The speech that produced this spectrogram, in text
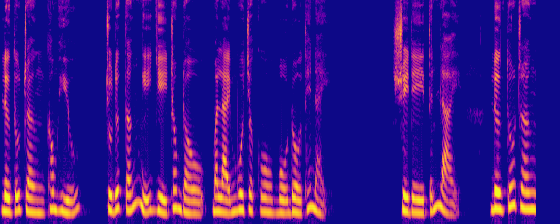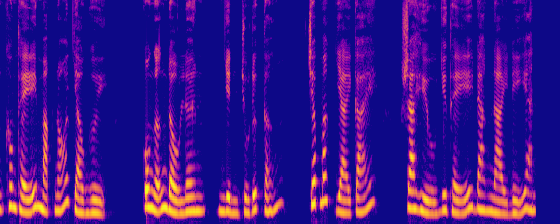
Lương Tú Trần không hiểu Chu Đức Tấn nghĩ gì trong đầu mà lại mua cho cô bộ đồ thế này. Suy đi tính lại, Lương Tú Trân không thể mặc nó vào người. Cô ngẩng đầu lên, nhìn Chu Đức Tấn, chớp mắt dài cái, ra hiệu như thể đang nài nỉ anh.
